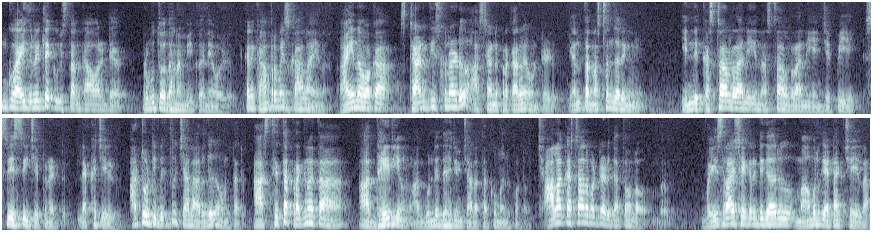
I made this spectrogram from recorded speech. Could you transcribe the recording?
ఇంకో ఐదు రెట్లు ఎక్కువ ఇస్తాను కావాలంటే ప్రభుత్వ ధనం మీకు అనేవాడు. కానీ కాంప్రమైజ్ కాల ఆయన. ఆయన ఒక స్టాండ్ తీసుకున్నాడు ఆ స్టాండ్ ప్రకారమే ఉంటాడు. ఎంత నష్టం జరిగినాయి. ఎన్ని కష్టాలు రాని నష్టాలు రాని అని చెప్పి శ్రీశ్రీ చెప్పినట్టు లెక్క చేయడు. అటువంటి వ్యక్తులు చాలా అరుదుగా ఉంటారు. ఆ స్థిత ప్రజ్ఞత ఆ ధైర్యం ఆ గుండె ధైర్యం చాలా తక్కువ మందికి ఉంటాం చాలా కష్టాలు పడ్డాడు గతంలో. వైఎస్ రాజశేఖర రెడ్డి గారు మామూలుగా అటాక్ చేయాల.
